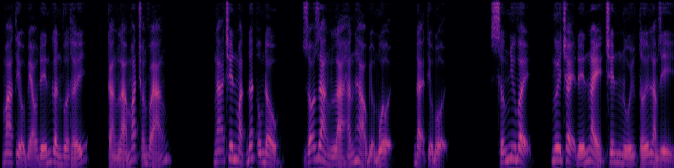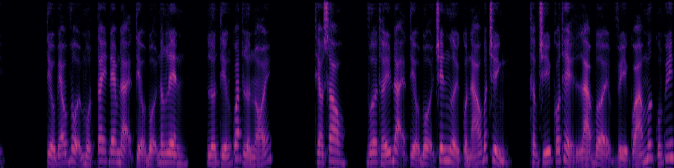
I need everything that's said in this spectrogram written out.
Mà tiểu béo đến gần vừa thấy, càng là mắt tròn váng. Ngã trên mặt đất ôm đầu, rõ ràng là hắn hảo biểu muội, đại tiểu bội. Sớm như vậy, ngươi chạy đến này trên núi tới làm gì? Tiểu béo vội một tay đem đại tiểu bội nâng lên, lớn tiếng quát lớn nói. Theo sau, vừa thấy đại tiểu bội trên người quần áo bất chỉnh, thậm chí có thể là bởi vì quá mức cuốn quýt,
